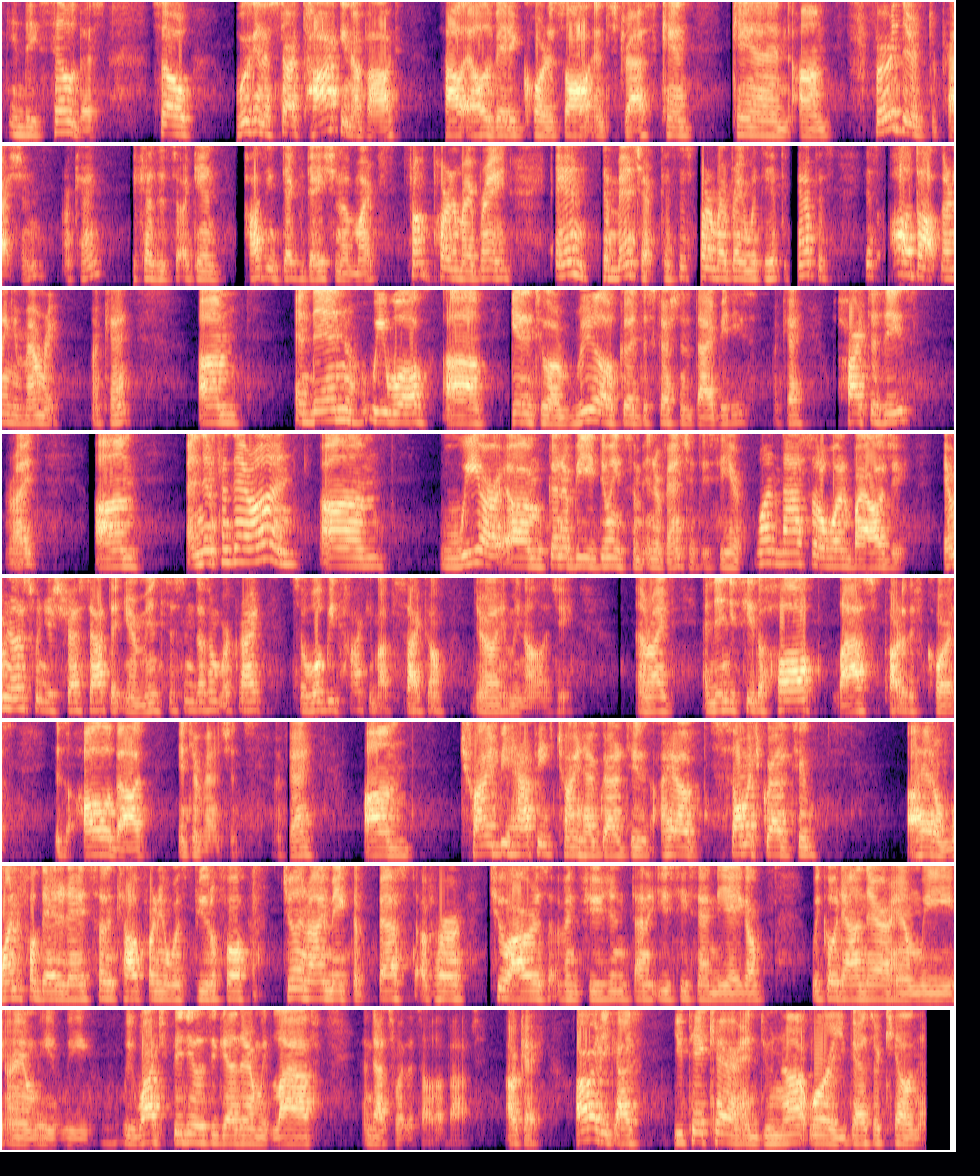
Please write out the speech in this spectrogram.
in the syllabus. So we're going to start talking about how elevated cortisol and stress can can um, further depression, okay? Because it's again causing degradation of my front part of my brain and dementia, because this part of my brain with the hippocampus is all about learning and memory, okay? Um, and then we will uh, get into a real good discussion of diabetes, okay? Heart disease, right? Um, and then from there on, um, we are um, going to be doing some interventions. You see here, one last little one biology. You ever notice when you're stressed out that your immune system doesn't work right? So we'll be talking about psychoneuroimmunology. All right. And then you see the whole last part of the course is all about interventions. Okay. Um, try and be happy. Try and have gratitude. I have so much gratitude. I had a wonderful day today. Southern California was beautiful. Julie and I make the best of her two hours of infusion down at UC San Diego. We go down there and we and we we we watch videos together and we laugh, and that's what it's all about. Okay, alrighty, guys. You take care and do not worry. You guys are killing it.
